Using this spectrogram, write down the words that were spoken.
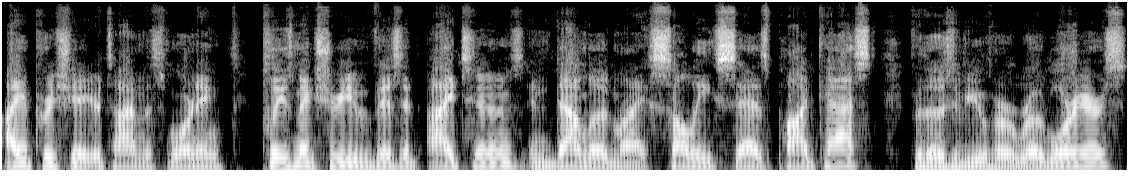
I appreciate your time this morning. Please make sure you visit iTunes and download my Sully Says podcast for those of you who are road warriors.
